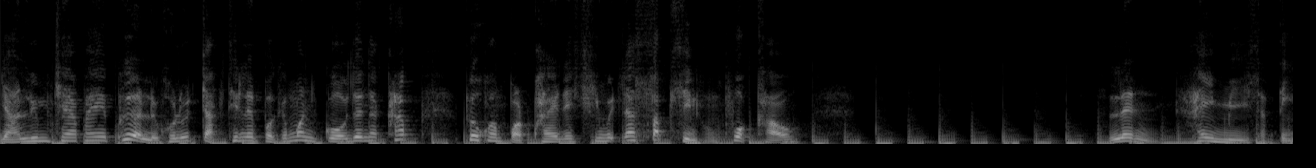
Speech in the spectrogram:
อย่าลืมแชร์ไปให้เพื่อนหรือคนรู้จักที่เล่นโปเกมอนโกด้วยนะครับ เพื่อความปลอดภัยในชีวิตและทรัพย์สินของพวกเขา เล่นให้มีสติ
